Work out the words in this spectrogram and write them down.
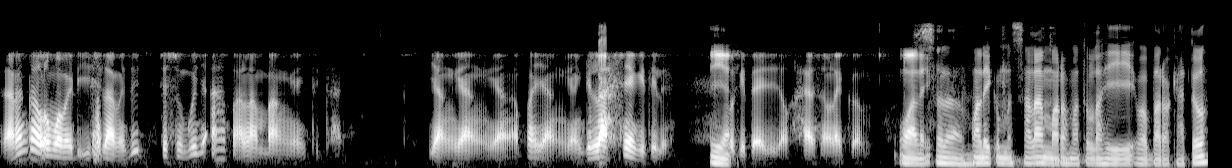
sekarang kalau umpamanya di Islam itu sesungguhnya apa lambangnya itu kan? Yang yang yang apa yang yang jelasnya gitu loh. Iya. Begitu aja. Assalamualaikum. Waalaikumsalam. Salam. Waalaikumsalam warahmatullahi wabarakatuh.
